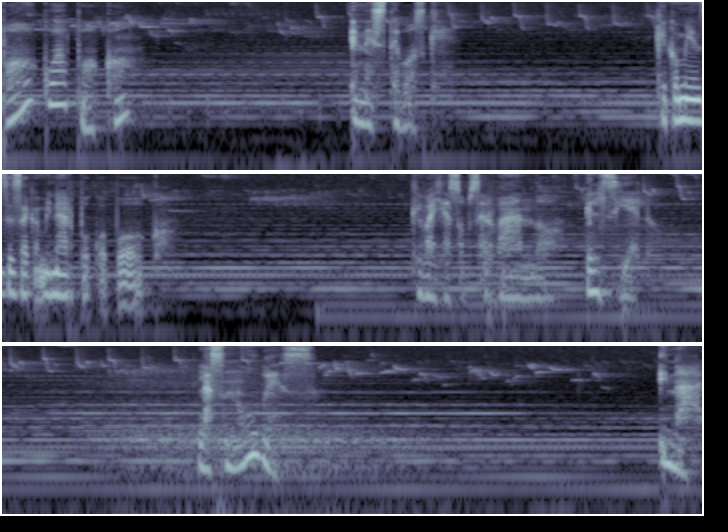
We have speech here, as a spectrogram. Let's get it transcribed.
poco a poco en este bosque. Que comiences a caminar poco a poco. Que vayas observando el cielo, las nubes. Inhala.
